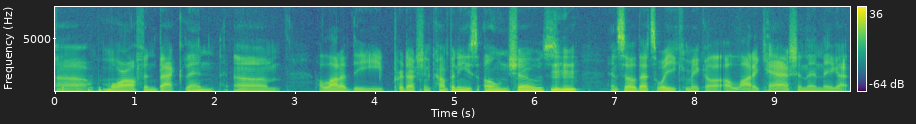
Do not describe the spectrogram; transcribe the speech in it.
uh, more often back then. Um, a lot of the production companies own shows, Mm-hmm. and so that's the way you can make a, a lot of cash. And then they got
